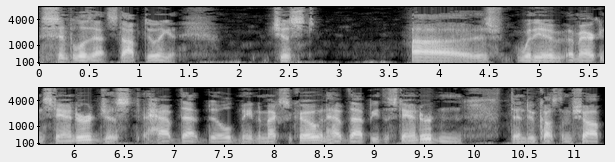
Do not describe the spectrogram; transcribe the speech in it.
Simple as that. Stop doing it. Just, uh, with the American standard, just have that build made in Mexico and have that be the standard and then do custom shop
